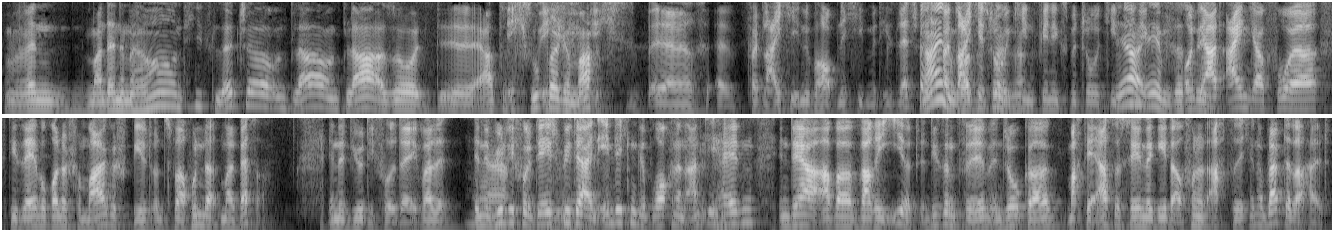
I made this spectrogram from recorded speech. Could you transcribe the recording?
wenn man dann immer, oh, und Heath Ledger und bla und bla, also äh, er hat es super ich, gemacht. Ich äh, äh, vergleiche ihn überhaupt nicht mit Heath Ledger. Nein, ich vergleiche Joaquin Phoenix mit Joaquin ja, Phoenix. Eben, und er hat ein Jahr vorher dieselbe Rolle schon mal gespielt und zwar hundertmal besser in A Beautiful Day, weil in ja. A Beautiful Day spielt er einen ähnlichen gebrochenen Anti-Helden, in der er aber variiert. In diesem Film, in Joker, macht die erste Szene, geht er auf 180 und dann bleibt er da halt.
